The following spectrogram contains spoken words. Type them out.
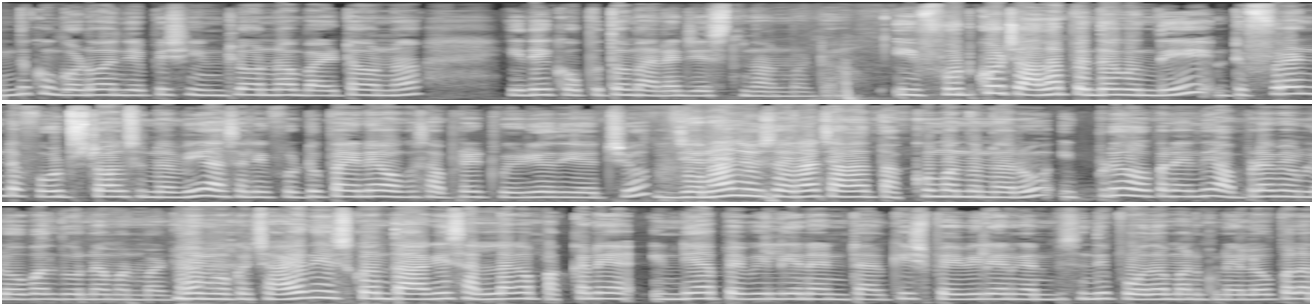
ఎందుకు గొడవ అని చెప్పేసి ఇంట్లో ఉన్నా బయట ఉన్నా ఇదే కొప్పుతో మేనేజ్ చేస్తున్నాను అనమాట ఈ ఫుడ్ కోర్ట్ చాలా పెద్దగా ఉంది. డిఫరెంట్ ఫుడ్ స్టాల్స్ ఉన్నవి. అసలు ఈ ఫుడ్ పైనే ఒక సపరేట్ వీడియో తీయొచ్చు. జనాలు చూసారా? చాలా తక్కువ మంది ఉన్నారు. ఇప్పుడే ఓపెన్ అయింది. అప్పుడే మేము లోపల దూరినాం అనమాట మేము ఒక చాయ్ తీసుకొని తాగి చల్లగా పక్కనే India pavilion and Turkish pavilion కనిపిస్తుంది. పోదాం అనుకునే లోపల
